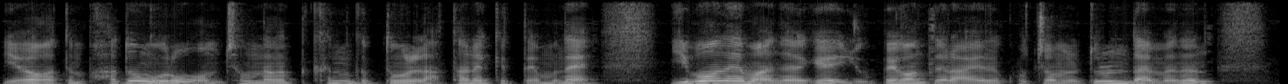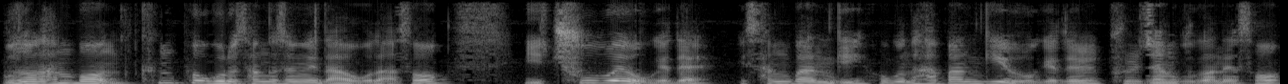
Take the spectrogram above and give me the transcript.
이와 같은 파동으로 엄청난 큰 급등을 나타냈기 때문에 이번에 만약에 600원대 라인을 고점을 뚫는다면은 우선 한번 큰 폭으로 상승이 나오고 나서 이 추후에 오게 될 상반기 혹은 하반기에 오게 될 불장 구간에서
